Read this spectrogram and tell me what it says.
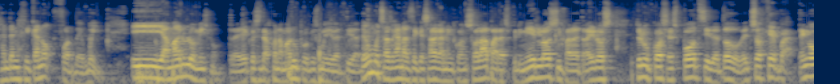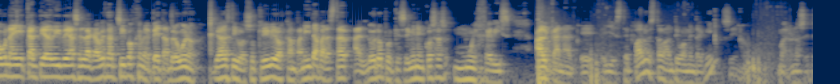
gente mexicano for the win. Y Amaru lo mismo, traeré cositas con Amaru porque es muy divertida. Tengo muchas ganas de que salgan en consola para exprimirlos y para traeros trucos, spots y de todo. De hecho, es que tengo una cantidad de ideas en la cabeza, chicos, que me peta. Pero bueno, ya os digo, suscribiros, campanita para estar al loro porque se vienen cosas muy heavies al canal. Eh, ¿Y este palo estaba antiguamente aquí? Sí, ¿no? Bueno, no sé.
